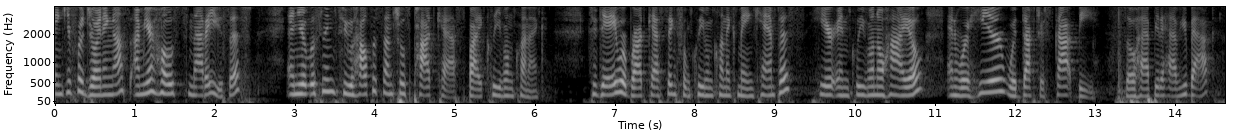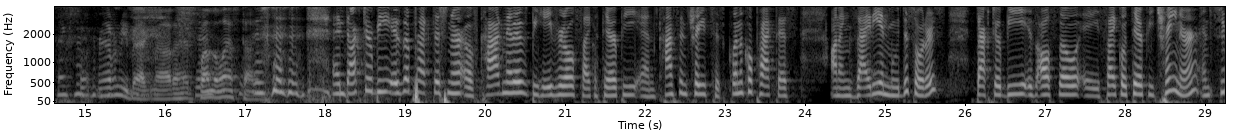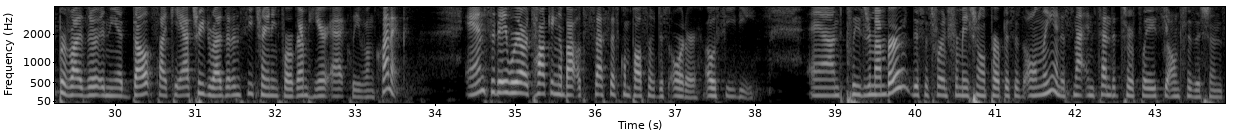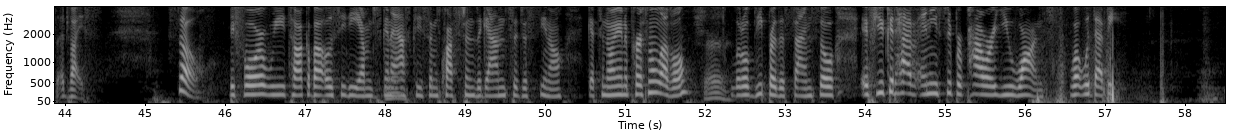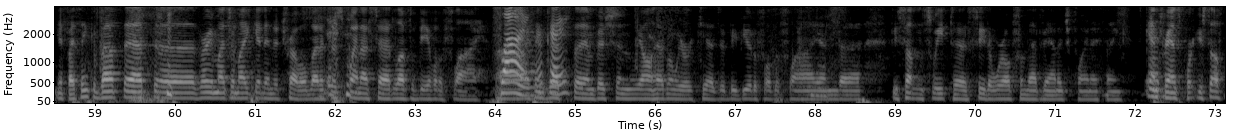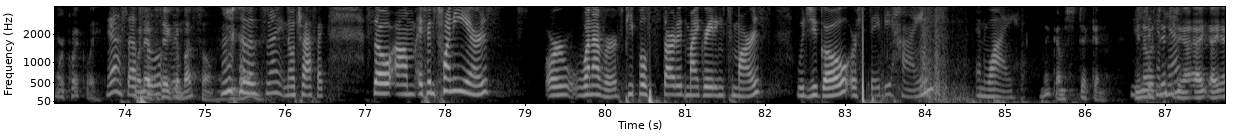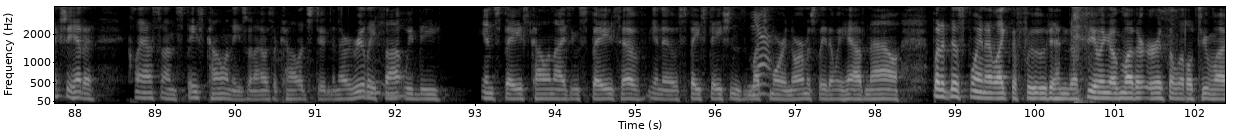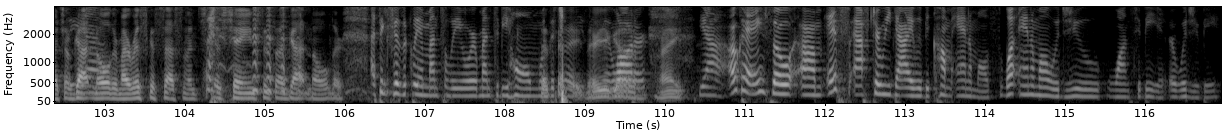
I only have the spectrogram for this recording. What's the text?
Thank you for joining us. I'm your host, Nada Youssef, and you're listening to Health Essentials Podcast by Cleveland Clinic. Today, we're broadcasting from Cleveland Clinic main campus here in Cleveland, Ohio, and we're here with Dr. Scott Bea. So happy to have you back. Thanks for having me back, Nada. I had sure. fun the last time. and Dr. Bea is a practitioner of cognitive behavioral psychotherapy and concentrates his clinical practice on anxiety and mood disorders. Dr. Bea is also a psychotherapy trainer and supervisor in the adult psychiatry residency training program here at Cleveland Clinic. And today we are talking about obsessive compulsive disorder, OCD. And please remember, this is for informational purposes only, and it's not intended to replace your own physician's advice. So, before we talk about OCD, I'm just going to yeah. ask you some questions again to just, you know, get to know you on a personal level. Sure. A little deeper this time. So, if you could have any superpower you want, what would that be? If I think about that uh, very much, I might get into trouble. But at this point, I said I'd love to be able to fly. Fly, uh, I think okay. that's the ambition we all had when we were kids. It'd be beautiful to fly yes. and uh, be something sweet to see the world from that vantage point. I think, Good. and transport yourself more quickly. Yes, absolutely. Wouldn't have to take the bus home. that's right. No traffic. So, um, if in 20 years or whenever people started migrating to Mars, would you go or stay behind, and why? I think I'm sticking. You, you know, it's interesting. I, I actually had a class on space colonies when I was a college student, and I really mm-hmm. thought we'd be in space, colonizing space, have you know space stations much yeah. more enormously than we have now. But at this point, I like the food and the feeling of Mother Earth a little too much. I've gotten yeah. older. My risk assessment has changed since I've gotten older. I think physically and mentally, we're meant to be home with That's the trees and the go. water. Right. Yeah. Okay. So, um, if after we die we become animals, what animal would you want to be, or would you be?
